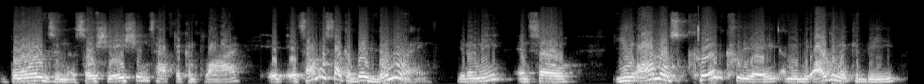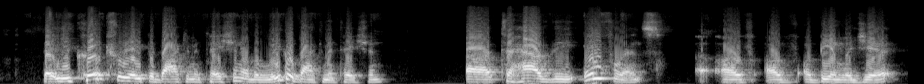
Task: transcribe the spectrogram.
boards and associations have to comply. It, it's almost like a big boomerang you know what I mean? And so you almost could create, I mean, the argument could be that you could create the documentation or the legal documentation uh, to have the inference of, of, of being legit,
